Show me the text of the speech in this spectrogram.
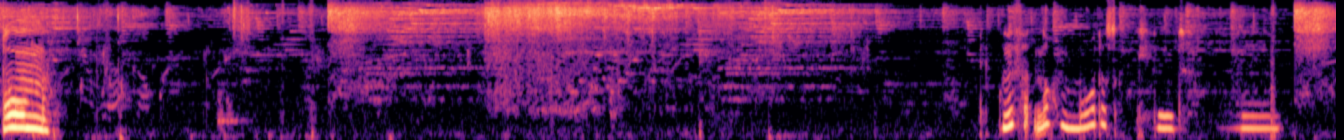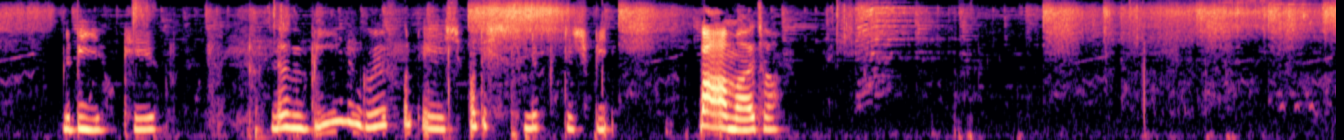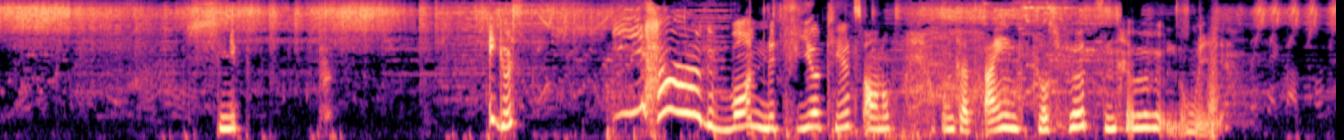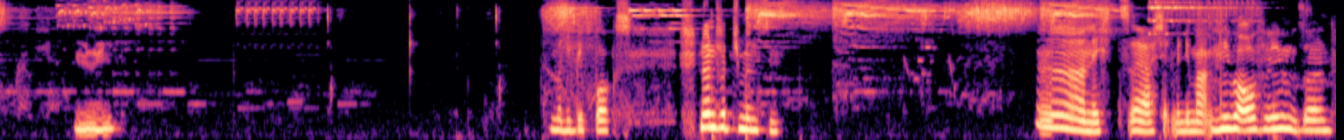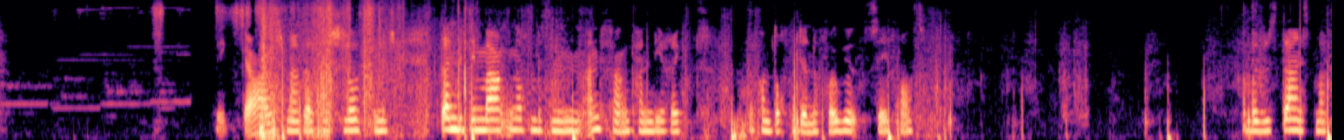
Bumm. Griff hat noch einen Mordes gekillt. Ähm. Eine B, okay. Eine B, eine Griff und ich. Und ich schnipp dich B. Bam, Alter. Snip. Eagles. Ja, gewonnen mit vier Kills auch noch. Und Platz 1 plus 14. Lol. Lül. Wir die Big Box. 49 Münzen. Ah, nichts. Ja, ich hätte mir die Marken lieber aufheben sollen. Egal, ich mache das Schloss, damit ich dann mit den Marken noch ein bisschen anfangen kann direkt. Da kommt doch wieder eine Folge safe raus. Aber bis dahin ist mal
